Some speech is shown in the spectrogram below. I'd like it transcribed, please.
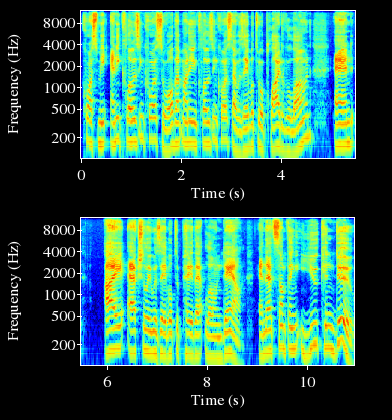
cost me any closing costs, so all that money in closing costs I was able to apply to the loan, and I actually was able to pay that loan down. And that's something you can do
